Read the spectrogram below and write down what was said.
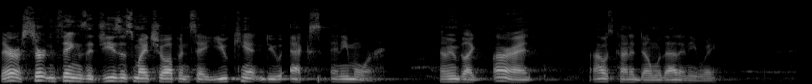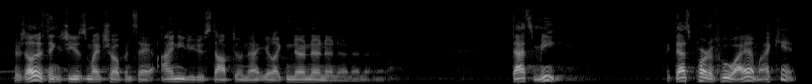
There are certain things that Jesus might show up and say, You can't do X anymore. And we'd be like, All right, I was kind of done with that anyway. There's other things Jesus might show up and say, I need you to stop doing that. You're like, No, no, no, no, no, no, no. That's me. Like, that's part of who I am. I can't,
